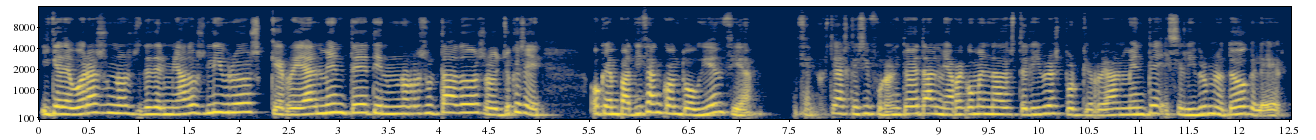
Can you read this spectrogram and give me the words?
y que devoras unos determinados libros que realmente tienen unos resultados o yo qué sé, o que empatizan con tu audiencia. Dicen, hostia, es que si fulanito de tal me ha recomendado este libro es porque realmente ese libro me lo tengo que leer.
